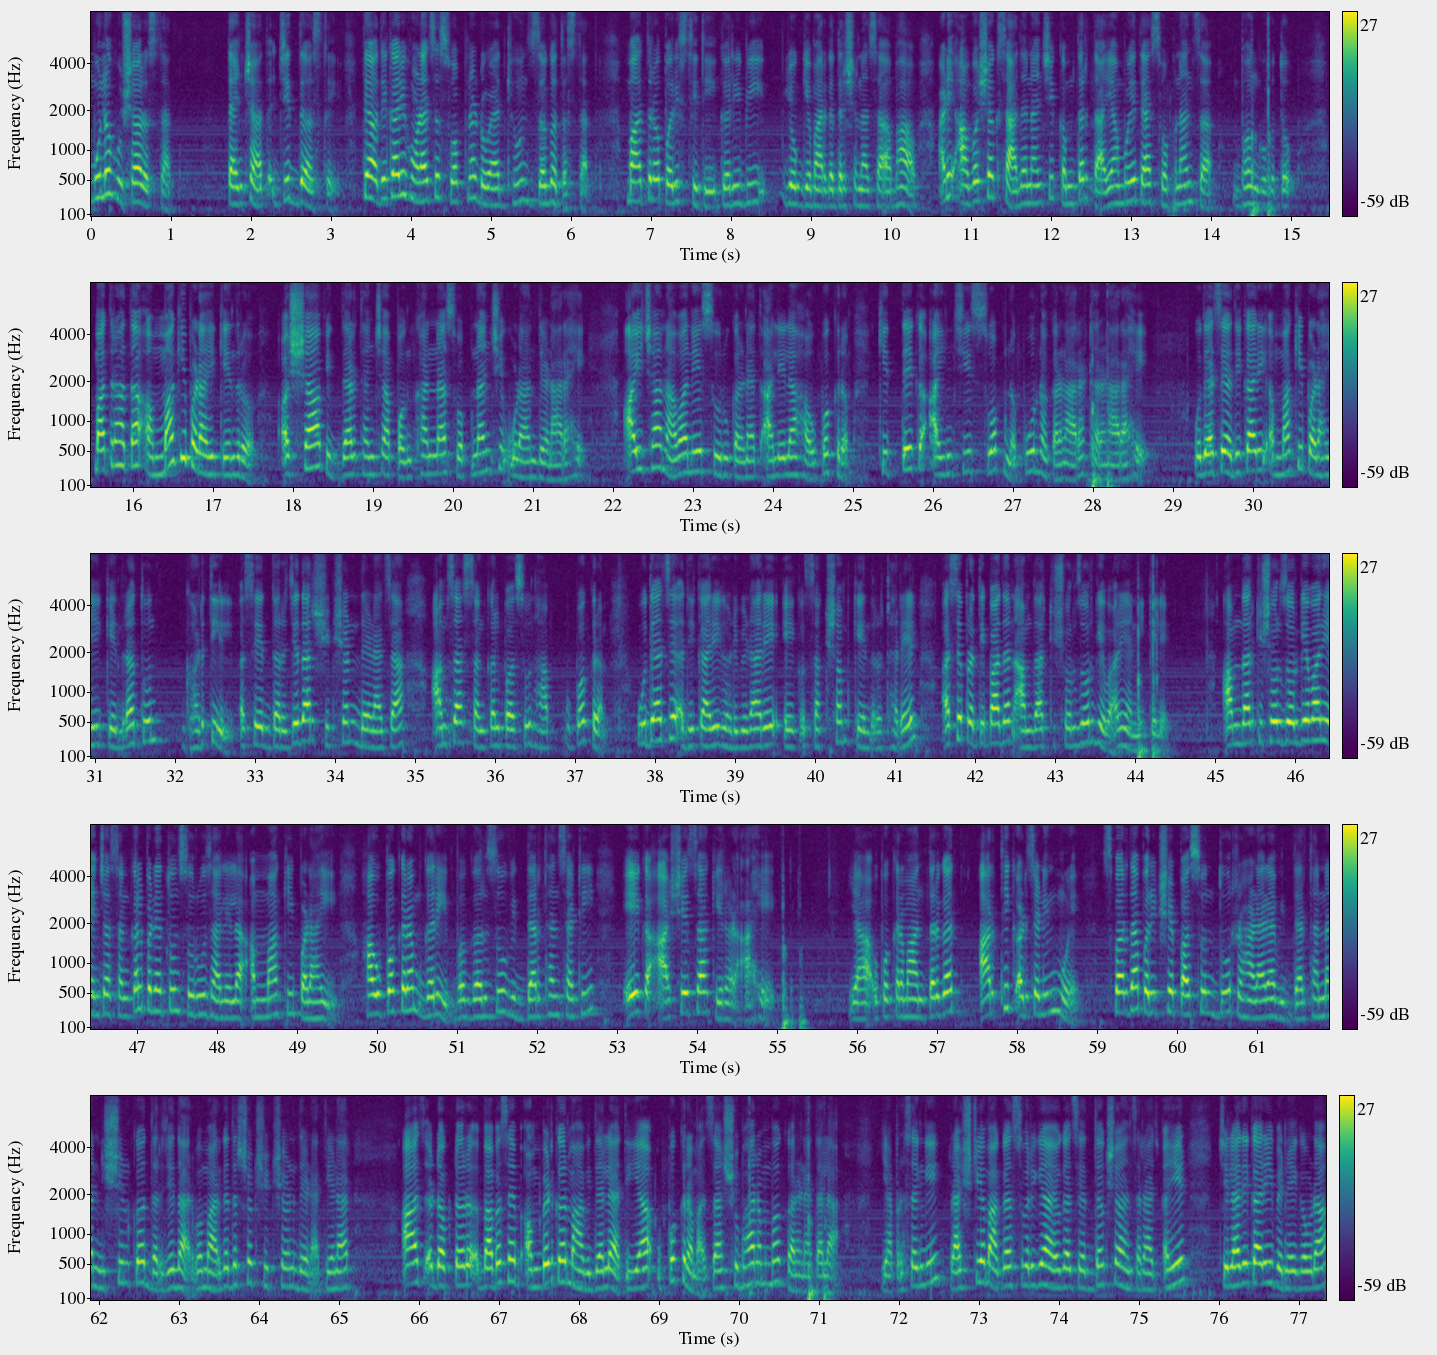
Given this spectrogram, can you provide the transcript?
मुलं हुशार असतात. त्यांच्यात जिद्द असते. ते अधिकारी होण्याचं स्वप्न डोळ्यात घेऊन जगत असतात. मात्र परिस्थिती गरिबी योग्य मार्गदर्शनाचा अभाव आणि आवश्यक साधनांची कमतरता यामुळे त्या स्वप्नांचा भंग होतो. मात्र आता अम्मा की पढाई केंद्र अशा विद्यार्थ्यांच्या पंखांना स्वप्नांची उडान देणार आहे. आईच्या नावाने सुरू करण्यात आलेला हा उपक्रम कित्येक आईंची स्वप्न पूर्ण करणारा ठरणार आहे. उद्याचे अधिकारी अम्मा की पढाई केंद्रातून घडतील असे दर्जेदार शिक्षण देण्याचा आमचा संकल्प असून हा उपक्रम उद्याचे अधिकारी घडविणारे एक सक्षम केंद्र ठरेल असे प्रतिपादन आमदार किशोर जोरगेवार यांनी केले. आमदार किशोर जोरगेवार यांच्या संकल्पनेतून सुरू झालेला अम्मा की पढाई हा उपक्रम गरीब व गरजू विद्यार्थ्यांसाठी एक आशेचा किरण आहे. या उपक्रमाअंतर्गत आर्थिक अडचणींमुळे स्पर्धा परीक्षेपासून दूर राहणाऱ्या विद्यार्थ्यांना निशुल्क दर्जेदार व मार्गदर्शक शिक्षण देण्यात येणार. आज डॉक्टर बाबासाहेब आंबेडकर महाविद्यालयात या उपक्रमाचा शुभारंभ करण्यात आला. याप्रसंगी राष्ट्रीय मागासवर्गीय आयोगाचे अध्यक्ष हंसराज अहिर जिल्हाधिकारी विनय गौडा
